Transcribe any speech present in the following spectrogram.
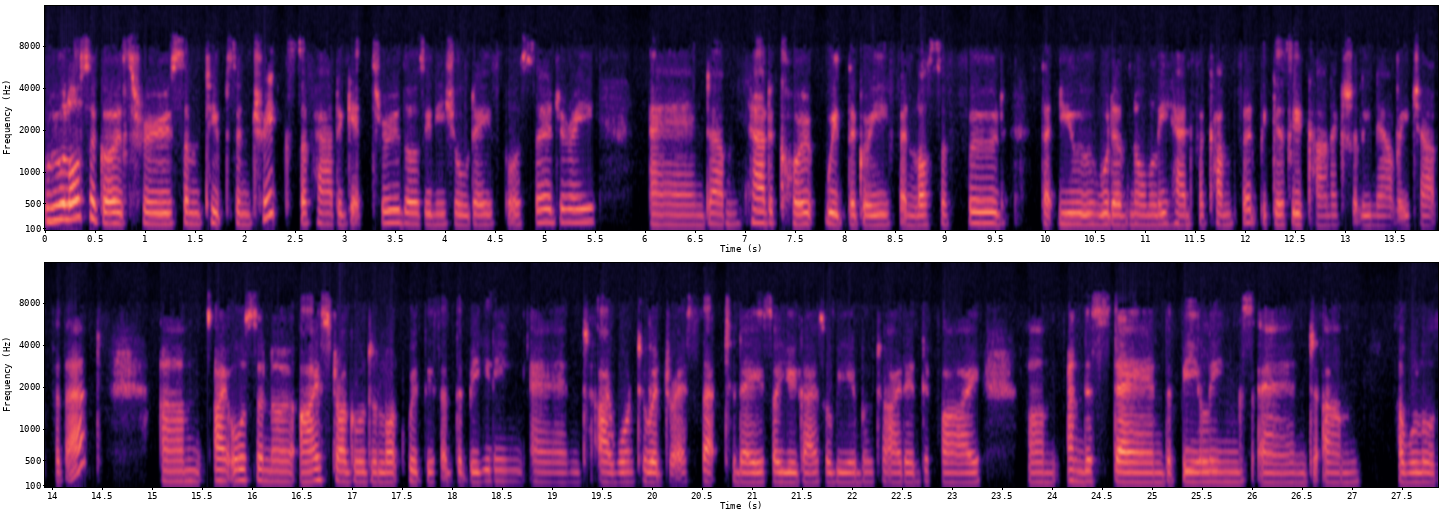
we will also go through some tips and tricks of how to get through those initial days post surgery and um, how to cope with the grief and loss of food that you would have normally had for comfort because you can't actually now reach out for that. Um, I also know I struggled a lot with this at the beginning, and I want to address that today so you guys will be able to identify, um, understand the feelings, and um, I will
